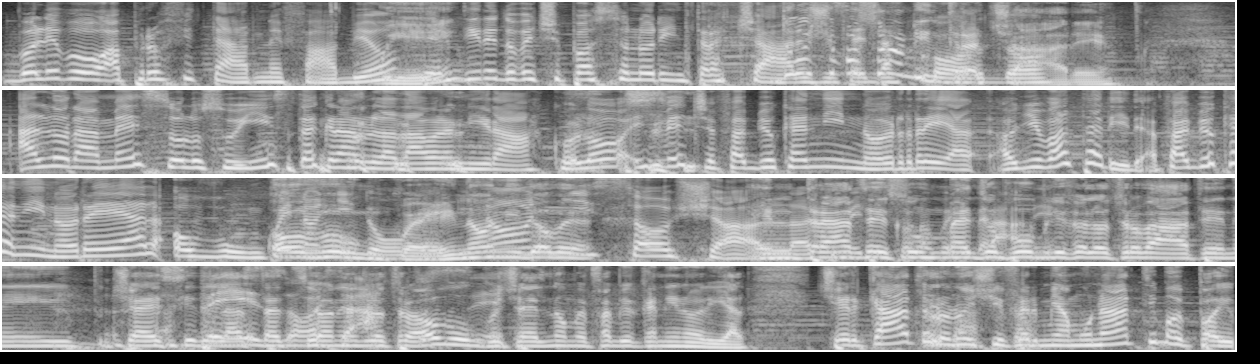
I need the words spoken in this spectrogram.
volevo approfittarne Fabio Oui. per dire dove ci possono rintracciare Dove ci possono d'accordo. rintracciare? Allora a me solo su Instagram la Laura Miracolo, Sì. invece Fabio Canino Real, ogni volta ride, Fabio Canino Real ovunque, in ogni dove, in ogni dove social. entrate su un mezzo bravi. pubblico e lo trovate nei cessi della stazione lo esatto, trovate ovunque sì. c'è il nome Fabio Canino Real cercatelo noi ci Esatto. fermiamo un attimo e poi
